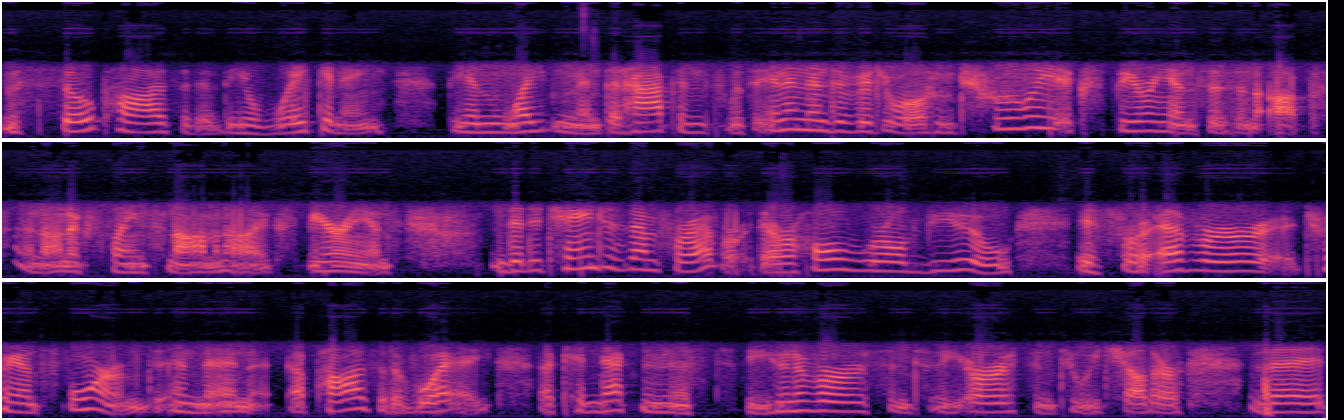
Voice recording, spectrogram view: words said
was so positive, the awakening, the enlightenment that happens within an individual who truly experiences an up, an unexplained phenomena experience that it changes them forever. Their whole worldview is forever transformed in, in a positive way, a connectedness to the universe and to the earth and to each other that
